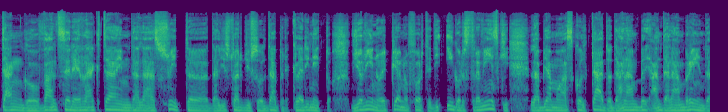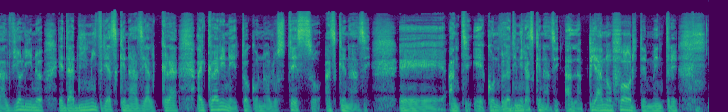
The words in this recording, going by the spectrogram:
Tango, valzer e ragtime dalla suite dall'Histoire du Soldat per clarinetto, violino e pianoforte di Igor Stravinsky. L'abbiamo ascoltato da Alain Brind al violino e da Dimitri Askenasi al, cla- al clarinetto con lo stesso Askenasi, eh, anzi eh, con Vladimir Askenasi al pianoforte mentre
